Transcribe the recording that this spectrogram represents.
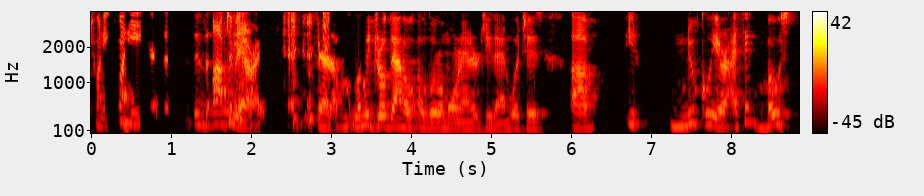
2020 years is, is optimistic. yeah, right. fair enough. Let me drill down a, a little more energy then which is um, you know, nuclear i think most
